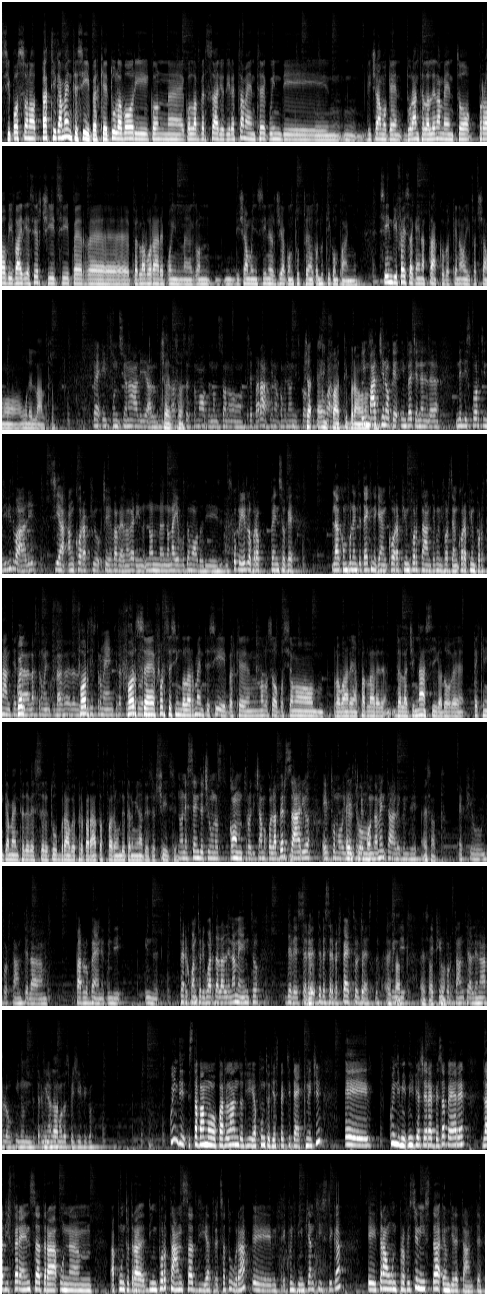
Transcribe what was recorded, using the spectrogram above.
si possono, tatticamente sì, perché tu lavori con, eh, con, l'avversario direttamente, quindi mm, diciamo che durante l'allenamento provi vari esercizi per, eh, per lavorare poi in, con, diciamo in sinergia con, tutte, con tutti i compagni sia in difesa che in attacco perché noi facciamo uno e l'altro. Beh, i funzionali al, certo. allo stesso modo non sono separati no? come in ogni sport cioè, eh, infatti, bravo. Immagino sì. che invece nel, negli sport individuali sia ancora più, cioè vabbè magari non, non hai avuto modo di, di scoprirlo, però penso che la componente tecnica è ancora più importante, quindi forse è ancora più importante Quel- la, la la- la- For- gli strumenti. Forse, forse singolarmente sì, perché non lo so, possiamo provare a parlare de- della ginnastica dove tecnicamente devi essere tu bravo e preparato a fare un determinato esercizio. Non essendoci uno scontro, diciamo, con l'avversario, è il tuo movimento tuo che è mo- fondamentale, quindi Esatto. è più importante la- farlo bene. Quindi in- per quanto riguarda l'allenamento deve essere, De- deve essere perfetto il gesto, Esatto, quindi è esatto. più importante allenarlo in un determinato In- modo specifico. Quindi stavamo parlando di, appunto di aspetti tecnici e quindi mi, mi piacerebbe sapere la differenza tra un... um, appunto tra, di importanza di attrezzatura e, e quindi di impiantistica e tra un professionista e un dilettante.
